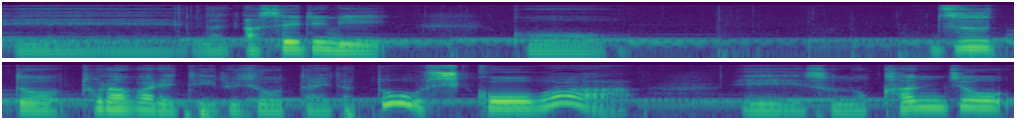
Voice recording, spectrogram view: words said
えー、焦りにこうずっととらわれている状態だと思考は、えー、その感情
